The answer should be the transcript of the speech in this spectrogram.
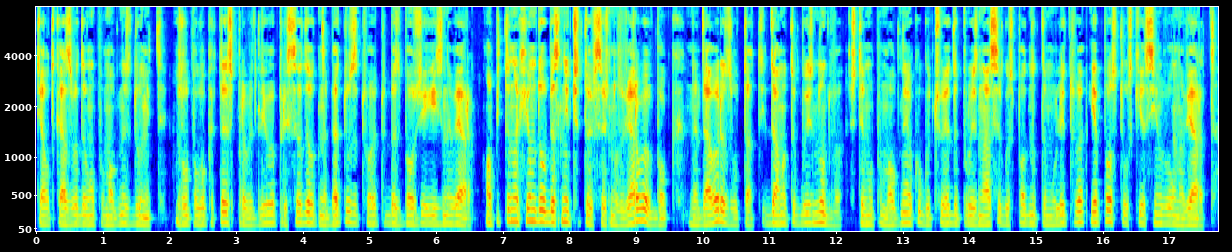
Тя отказва да му помогне с думите. Злополуката е справедлива присъда от небето за твоето безбожие и изневяра. Опита на Хюм да обясни, че той всъщност вярва в Бог, не дава резултати. Дамата го изнудва. Ще му помогне, ако го чуе да произнася Господната молитва и апостолския символ на вярата.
